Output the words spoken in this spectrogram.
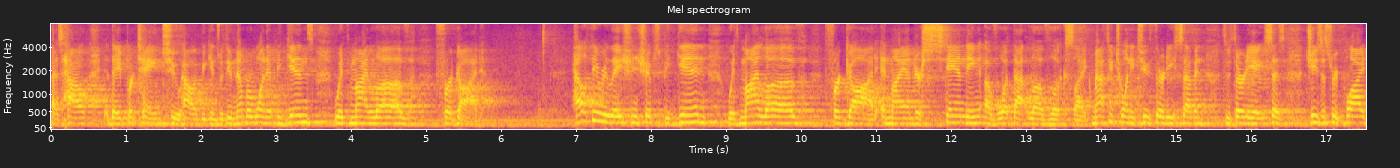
as how they pertain to how it begins with you. Number one, it begins with my love for God. Healthy relationships begin with my love for God and my understanding of what that love looks like. Matthew 22, 37 through 38 says, Jesus replied,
